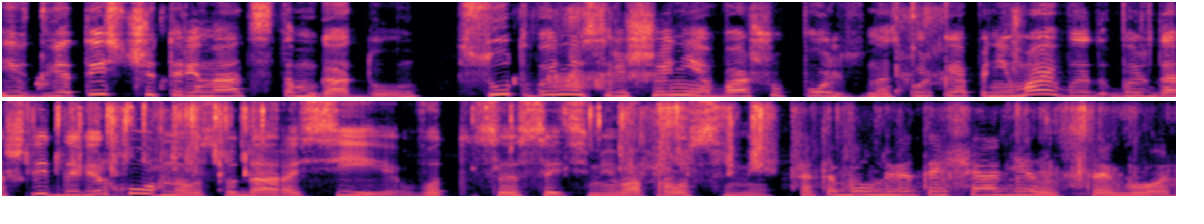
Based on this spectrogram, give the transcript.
И в 2013 году суд вынес решение в вашу пользу. Насколько я понимаю, вы, вы дошли до Верховного суда России вот с, с этими вопросами. Это был 2011 год.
